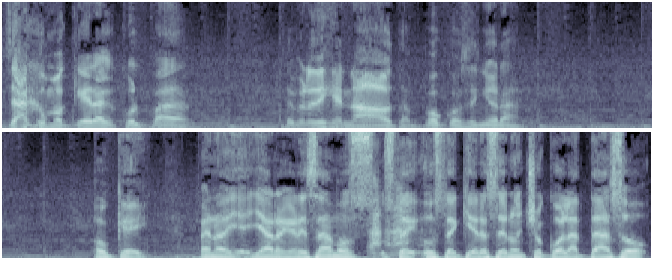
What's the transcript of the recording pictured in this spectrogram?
O sea, como que era culpa. Pero dije, no, tampoco, señora. Ok. Bueno, ya, ya regresamos. Usted, usted quiere hacer un chocolatazo.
